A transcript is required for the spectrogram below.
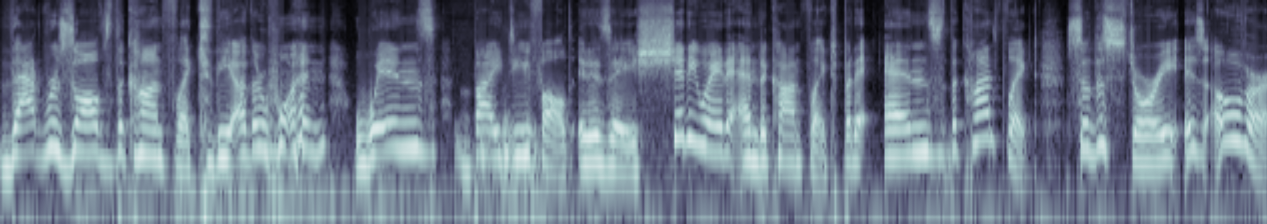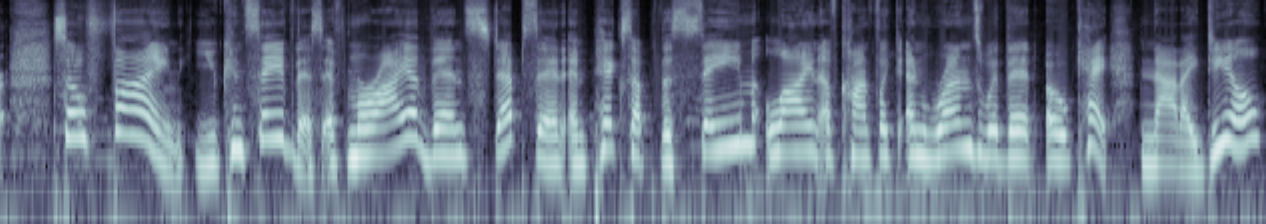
that resolves the conflict. The other one wins by default. It is a shitty way to end a conflict, but it ends the conflict. So the story is over. So fine, you can save this. If Mariah then steps in and picks up the same line of conflict and runs with it, okay. Not ideal,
